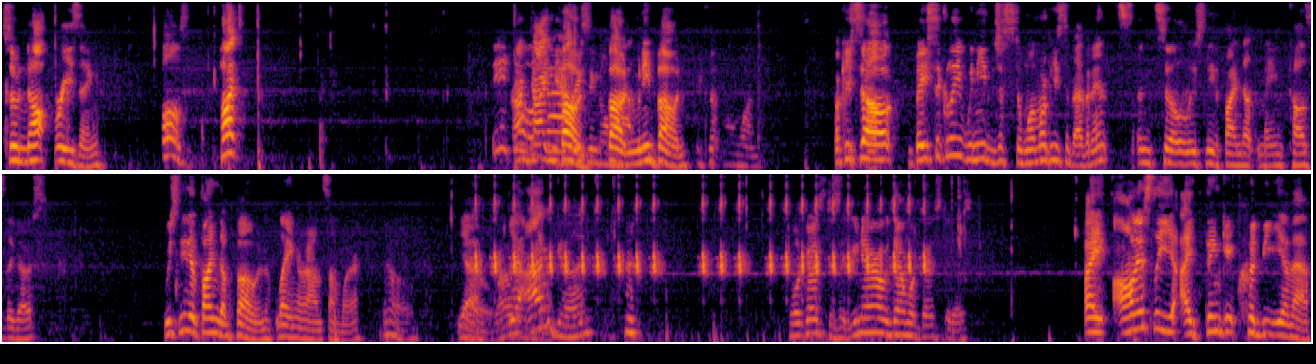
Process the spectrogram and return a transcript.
So not freezing. Balls. Hunt. I've gotten game. Bone. Bone. We need bone. Except for one. Okay, so basically we need just one more piece of evidence until we just need to find out the main cause of the ghost. We just need to find a bone laying around somewhere. No. Yeah. No, Yeah, I'm good. What ghost is it? You narrow down what ghost it is. I honestly I think it could be EMF.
